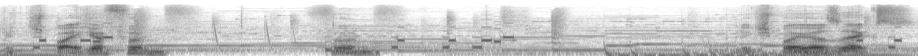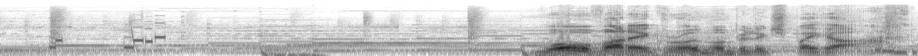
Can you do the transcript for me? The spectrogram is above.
Lichtspeicher 5. 5. Lichtspeicher 6. Wow, war der Grollmon Billigspeicher 8?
